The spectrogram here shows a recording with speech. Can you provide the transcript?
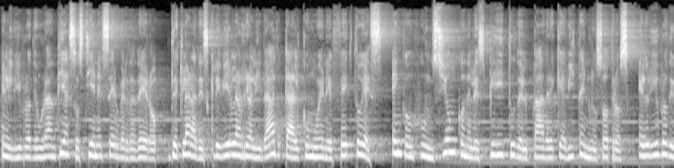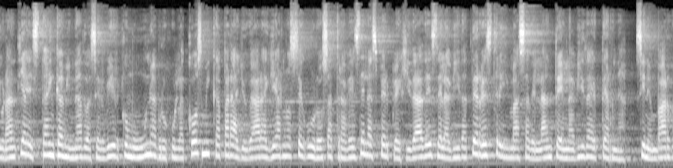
El libro de Urantia sostiene ser verdadero, declara describir la realidad tal como en efecto es, en conjunción con el Espíritu del Padre que habita en nosotros. El libro de Urantia está encaminado a servir como una brújula cósmica para ayudar a guiarnos seguros a través de las perplejidades de la vida terrestre y más adelante en la vida eterna. Sin embargo,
